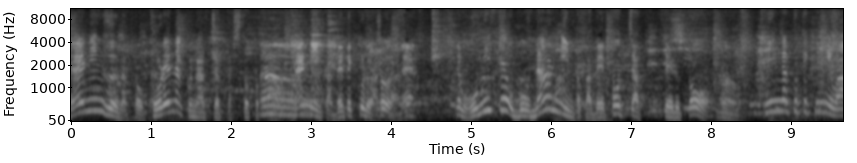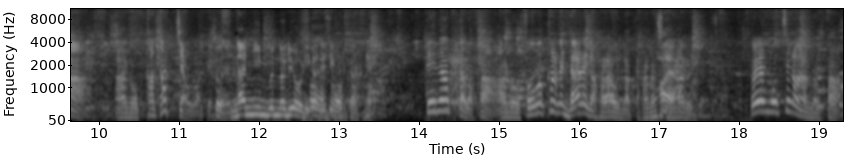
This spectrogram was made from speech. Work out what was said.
大人数だと来れなくなっちゃった人とかうん。何人か出てくるわけだね。でもお店をもう何人とかで取っちゃってるとうん。金額的にはあのかかっちゃうわけですそうだね。何人分の料理が出てくるからね。ってなったらさあのその金誰が払うんだって話になるじゃないですか、それはもちろんあのさ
